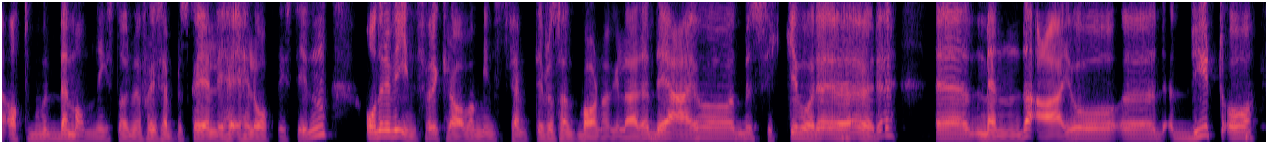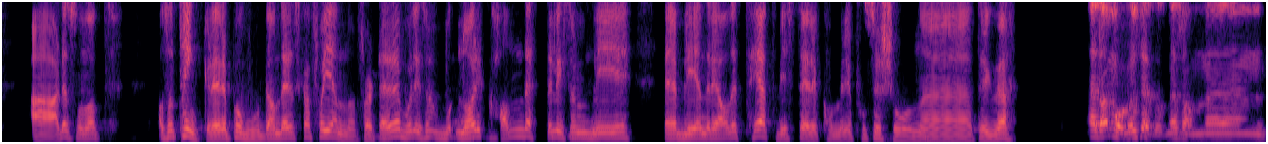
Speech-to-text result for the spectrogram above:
at bemanningsnormen f.eks. skal gjelde i hele åpningstiden. Og dere vil innføre krav om minst 50% barnehagelærere. Det er jo musikk i våre eh, ører. Eh, men det er jo eh, dyrt. Og er det sånn at Altså, tenker dere på hvordan dere skal få gjennomført dere? Liksom, når kan dette liksom bli, bli, en realitet, hvis dere kommer i posisjon, Trygve? Nei, Da må vi jo sette oss ned sammen med,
